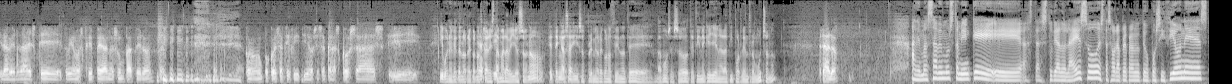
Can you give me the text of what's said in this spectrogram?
Y la verdad es que tuvimos que pegarnos un papelón con un poco de sacrificio se sacan las cosas y Y bueno, que te lo reconozcan está maravilloso, ¿no? Que tengas ahí esos premios reconociéndote, vamos, eso te tiene que llenar a ti por dentro mucho, ¿no? claro, Además, sabemos también que eh, has estudiado la ESO, estás ahora preparándote oposiciones,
